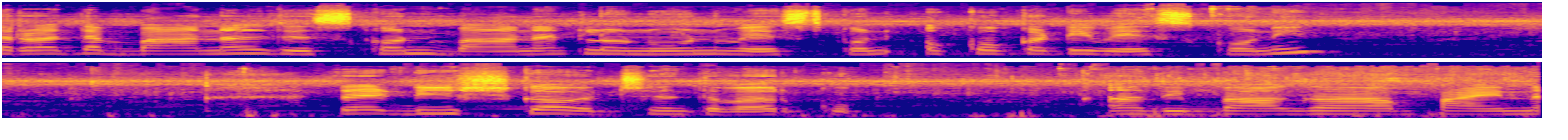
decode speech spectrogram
తర్వాత బాణాలు తీసుకొని బాణట్లో నూనె వేసుకొని ఒక్కొక్కటి వేసుకొని రెడ్డిష్గా వచ్చేంత వరకు. అది బాగా పైన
